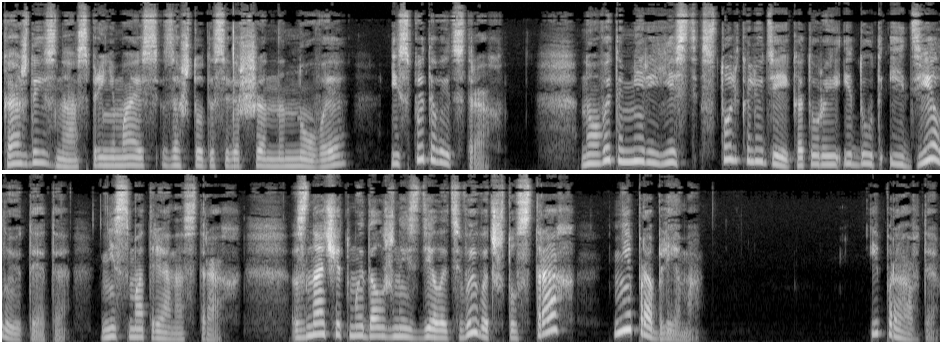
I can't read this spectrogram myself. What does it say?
Каждый из нас, принимаясь за что-то совершенно новое, испытывает страх. Но в этом мире есть столько людей, которые идут и делают это, несмотря на страх. Значит, мы должны сделать вывод, что страх не проблема. И правда,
